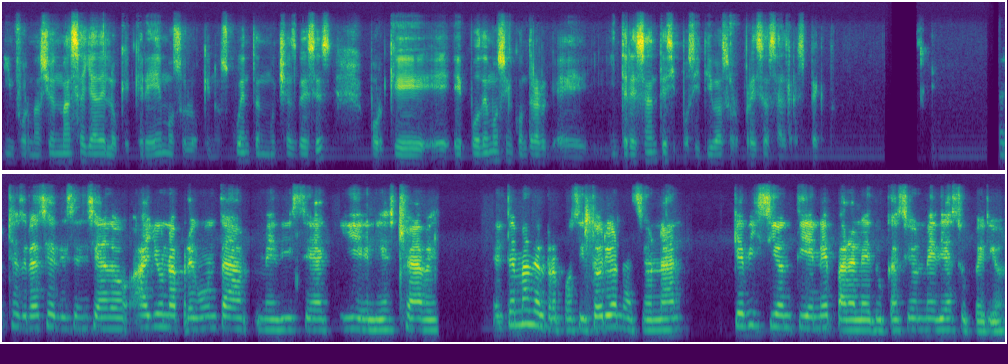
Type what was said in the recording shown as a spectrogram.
información más allá de lo que creemos o lo que nos cuentan muchas veces, porque eh, eh, podemos encontrar interesantes y positivas sorpresas al respecto. Muchas gracias, licenciado. Hay una pregunta, me dice aquí Elías Chávez. El tema del repositorio nacional, ¿qué visión tiene para la educación media superior?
